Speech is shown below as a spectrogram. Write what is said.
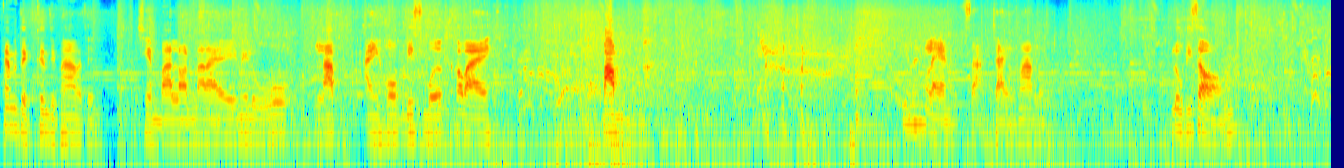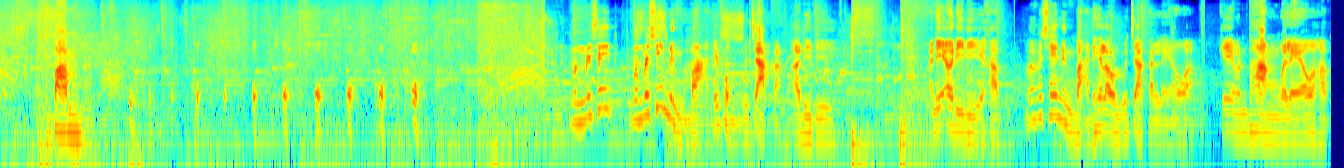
ให้มันถึงขึ้น 15%เชมบาลอนอะไรไม่รู้ รับ I hope this work เข้าไป ปั๊มที่แม่งแรงสะใจมากเลย ลูกที่สอง บัม มันไม่ใช่ มันไม่ใช่หนึ่งบาทที่ผมรู้จักอะเอาดีๆ อันนี้เอาดีๆครับ มันไม่ใช่หนึ่งบาทที่เรารู้จักกันแล้วอะเกมมันพังไปแล้วอะครับ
